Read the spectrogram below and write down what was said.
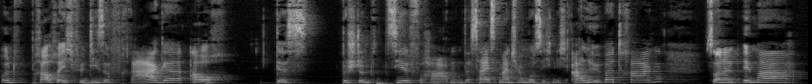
und brauche ich für diese Frage auch das bestimmte Zielvorhaben. Das heißt, manchmal muss ich nicht alle übertragen, sondern immer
